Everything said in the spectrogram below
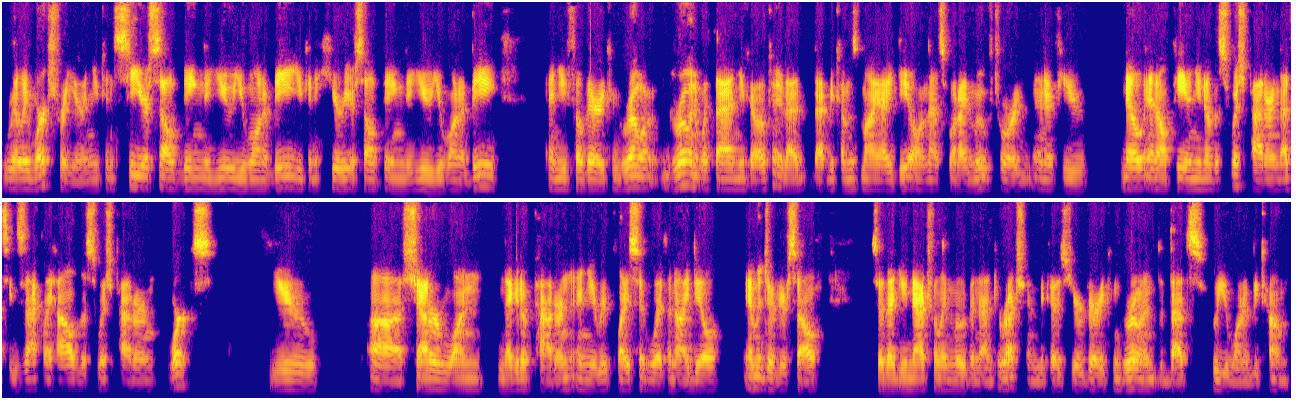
really works for you and you can see yourself being the you you want to be you can hear yourself being the you you want to be and you feel very congruent, congruent with that and you go okay that that becomes my ideal and that's what i move toward and if you know nlp and you know the swish pattern that's exactly how the swish pattern works you uh, shatter one negative pattern and you replace it with an ideal image of yourself so that you naturally move in that direction because you're very congruent that that's who you want to become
